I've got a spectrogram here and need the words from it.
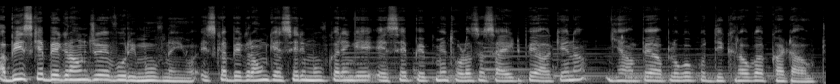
अभी इसके बैकग्राउंड जो है वो रिमूव नहीं हुआ। इसका बैकग्राउंड कैसे रिमूव करेंगे? ऐसे पिप में थोड़ा सा साइड पे आके ना, यहाँ पे आप लोगों को दिख रहा होगा कट आउट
